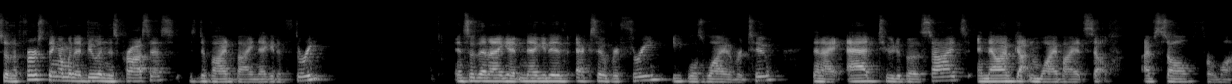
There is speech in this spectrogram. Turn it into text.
So the first thing I'm going to do in this process is divide by negative 3. And so then I get negative x over 3 equals y over 2. Then I add 2 to both sides, and now I've gotten y by itself. I've solved for y.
